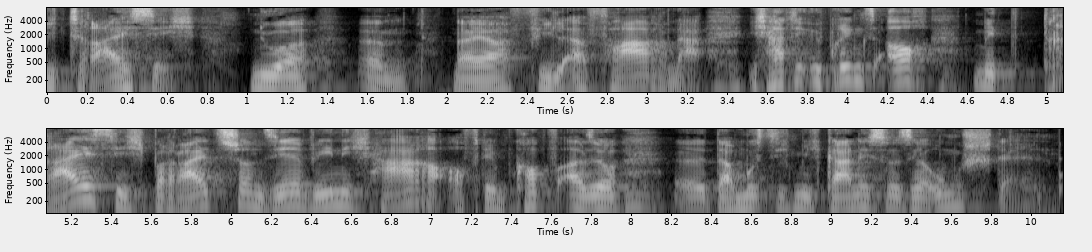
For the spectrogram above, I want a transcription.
Wie 30, nur, ähm, naja, viel erfahrener. Ich hatte übrigens auch mit 30 bereits schon sehr wenig Haare auf dem Kopf, also äh, da musste ich mich gar nicht so sehr umstellen.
